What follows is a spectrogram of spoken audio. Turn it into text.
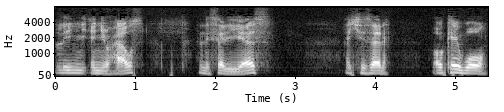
in, in your house? And I said, Yes. And she said, Okay, well,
